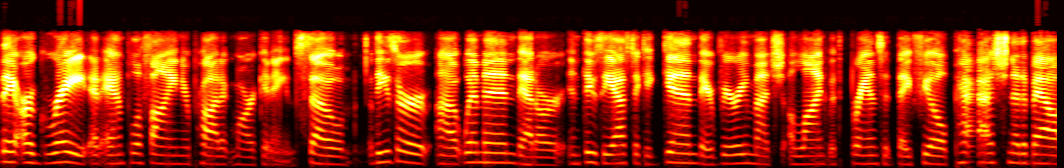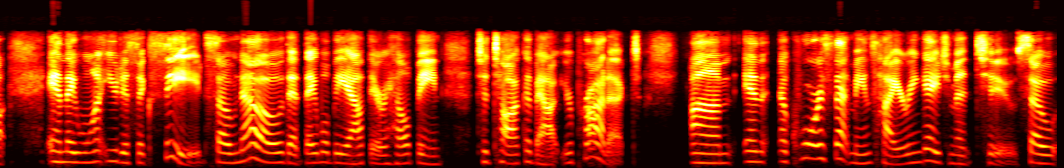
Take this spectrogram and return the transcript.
They are great at amplifying your product marketing. So these are uh, women that are enthusiastic. Again they're very much aligned with brands that they feel passionate about and they want you to succeed. So know that they will be out there helping to talk about your product. Um, and of course, that means higher engagement too. So,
